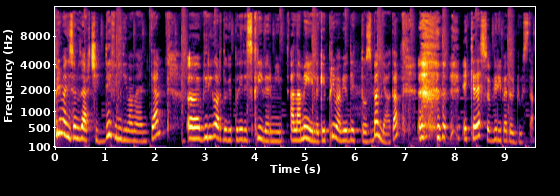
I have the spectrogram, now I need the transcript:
Prima di salutarci definitivamente, uh, vi ricordo che potete scrivermi alla mail che prima vi ho detto sbagliata e che adesso vi ripeto giusta.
